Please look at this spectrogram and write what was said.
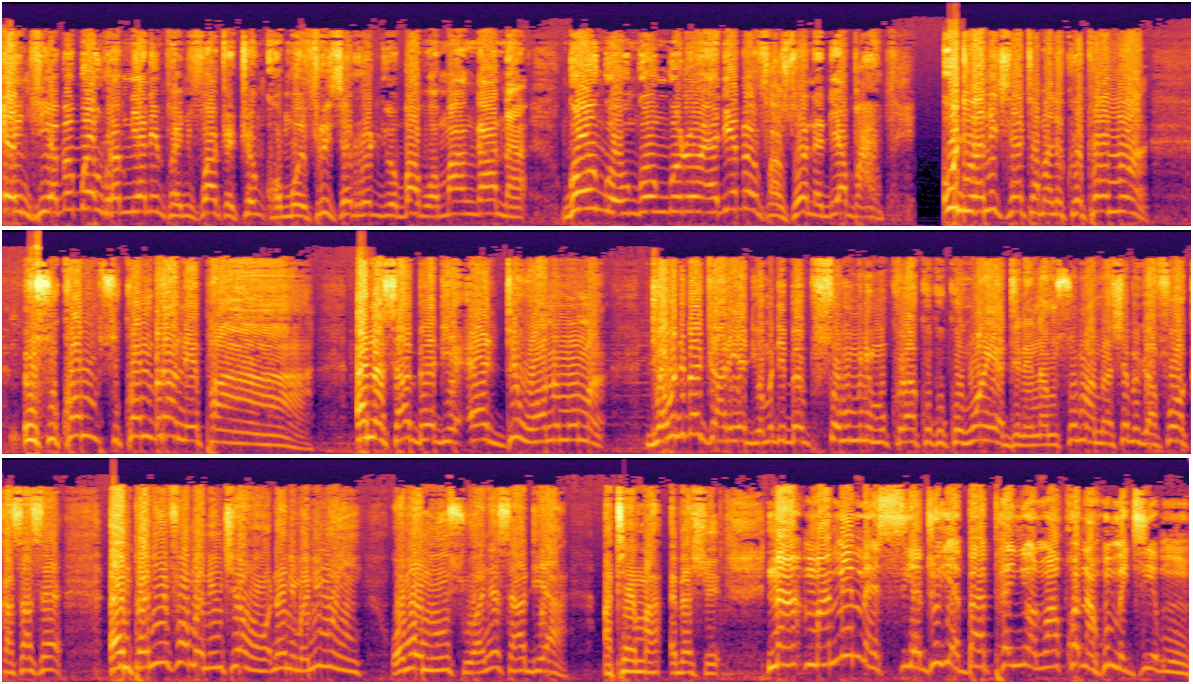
Enti yɛbɛbɔ awuram ne ɛne mpanyimfoɔ atwetwe nkɔmmɔ ɛfiri sɛ radio ba bɔ man ghana gongongongo no ɛdeɛ bɛmfa soɔ na ɛdeɛ ba. Wode w'ani kyerɛ tamale kuropɔn mu a nsukɔm sukɔm bra ne paa. Ɛna saa berɛ deɛ ɛde wɔnom ma. Deɛ ɔmde bɛdwareɛ deɛ ɔmde bɛsɔ mu ne mu kora kokoko ho ayɛ dene nam so ma mmarahyɛ badwafoɔ kasa sɛ mpanimfoɔ ma ne nkyerɛ hɔ na nimanimu yi wɔma mu nsuo. Anyɛ saa deɛ a atɛnma ɛbɛhye na maame mɛsi edu yɛ ba panyin ɔno akɔ n'ahomegye mu.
